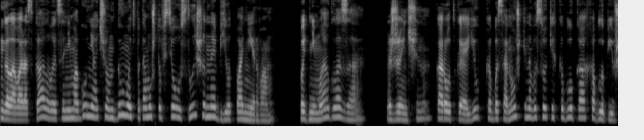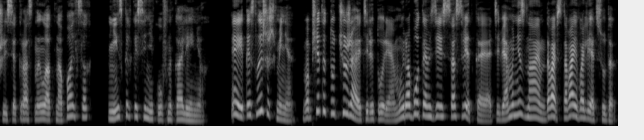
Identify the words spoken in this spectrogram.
Голова раскалывается, не могу ни о чем думать, потому что все услышанное бьет по нервам. Поднимаю глаза. Женщина, короткая юбка, босоножки на высоких каблуках, облупившийся красный лак на пальцах, несколько синяков на коленях. «Эй, ты слышишь меня? Вообще-то тут чужая территория. Мы работаем здесь со Светкой, а тебя мы не знаем. Давай вставай и вали отсюда».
